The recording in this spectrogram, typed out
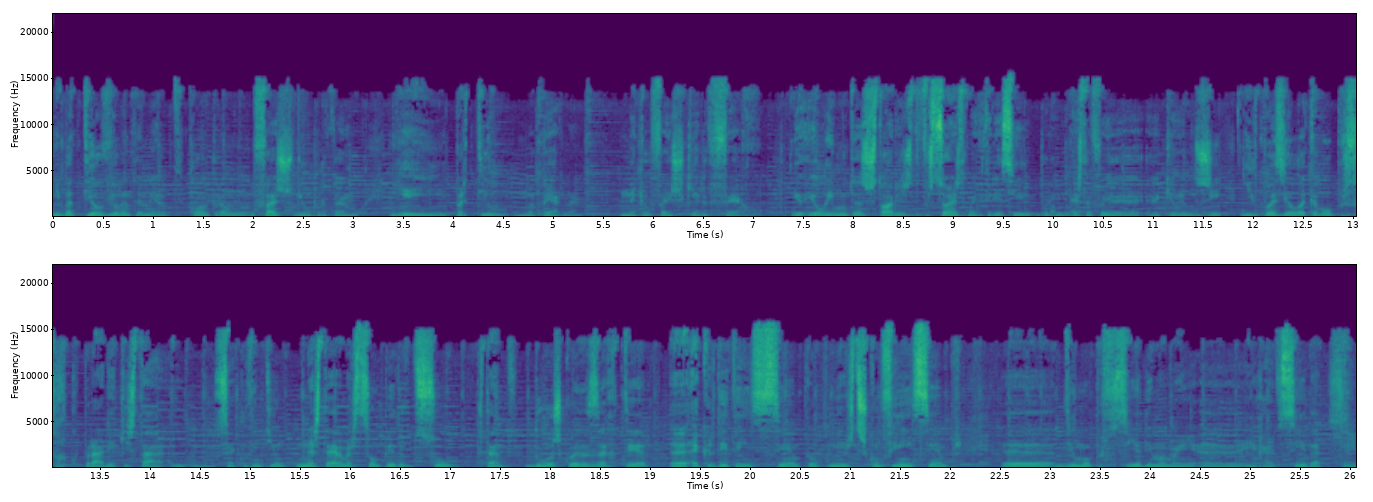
e bateu violentamente contra um fecho de um portão e aí partiu uma perna naquele fecho que era de ferro. Eu, eu, li muitas histórias de versões de como é que teria sido. Pronto, uhum. esta foi a, a, que eu elegi. E depois ele acabou por se recuperar, e aqui está o, o século XXI, nas termas de São Pedro do Sul. Portanto, duas coisas a reter: uh, acreditem sempre, ou pelo menos desconfiem sempre uh, de uma profecia de uma mãe uh, enraivecida. Sim.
